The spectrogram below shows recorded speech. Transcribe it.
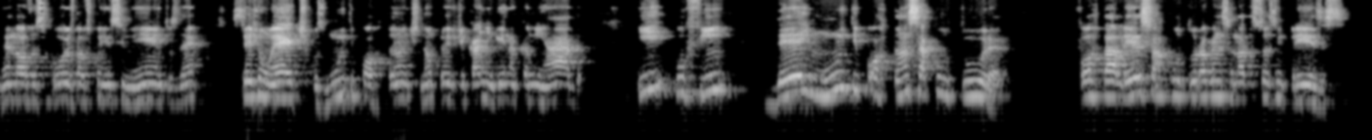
né, novas coisas, novos conhecimentos, né? Sejam éticos, muito importante, não prejudicar ninguém na caminhada. E, por fim, deem muita importância à cultura. Fortaleçam a cultura organizacional das suas empresas.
